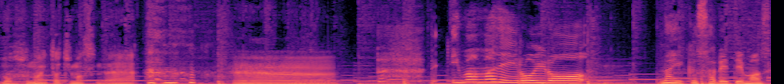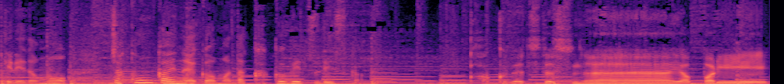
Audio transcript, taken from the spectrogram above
もうそんなに経ちますね。えで今までいろいろな役されてますけれどもじゃあ今回の役はまた格別ですか？別ですね。やっぱり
